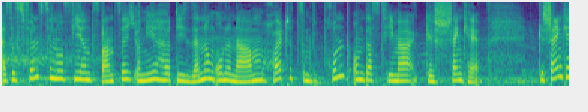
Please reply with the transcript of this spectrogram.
Es ist 15.24 Uhr und ihr hört die Sendung ohne Namen heute zum Grund um das Thema Geschenke. Geschenke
